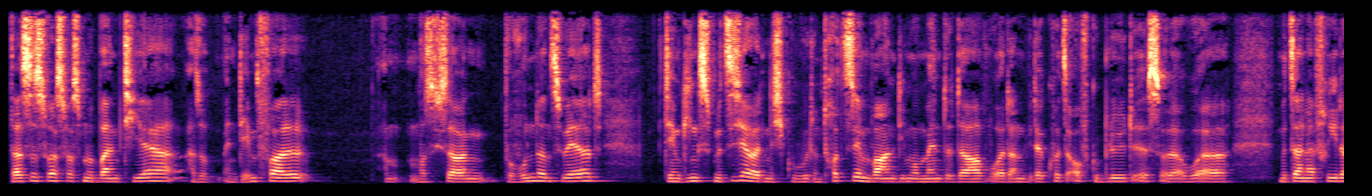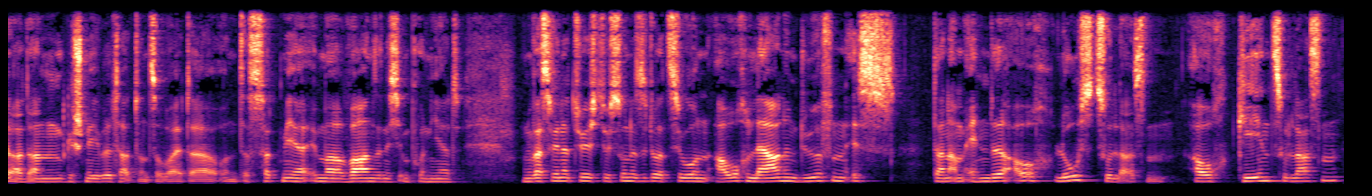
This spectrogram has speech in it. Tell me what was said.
das ist was, was man beim Tier, also in dem Fall, ähm, muss ich sagen, bewundernswert, dem ging es mit Sicherheit nicht gut. Und trotzdem waren die Momente da, wo er dann wieder kurz aufgeblüht ist oder wo er mit seiner Frieda dann geschnäbelt hat und so weiter. Und das hat mir immer wahnsinnig imponiert. Und was wir natürlich durch so eine Situation auch lernen dürfen, ist dann am Ende auch loszulassen, auch gehen zu lassen,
